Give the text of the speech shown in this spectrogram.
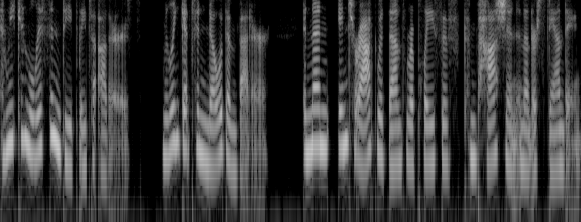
And we can listen deeply to others, really get to know them better, and then interact with them from a place of compassion and understanding.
